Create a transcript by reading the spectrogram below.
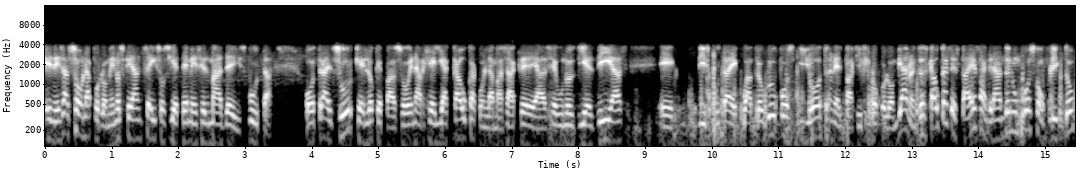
en esa zona por lo menos quedan seis o siete meses más de disputa otra al sur, que es lo que pasó en Argelia, Cauca, con la masacre de hace unos 10 días, eh, disputa de cuatro grupos, y otra en el Pacífico colombiano. Entonces Cauca se está desangrando en un posconflicto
